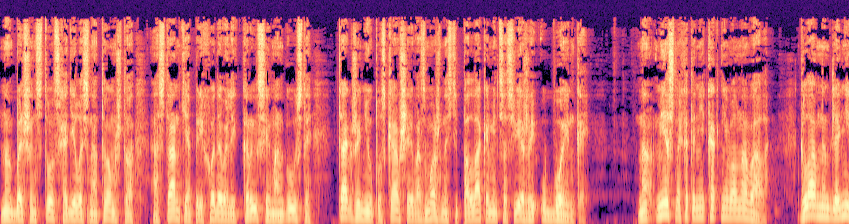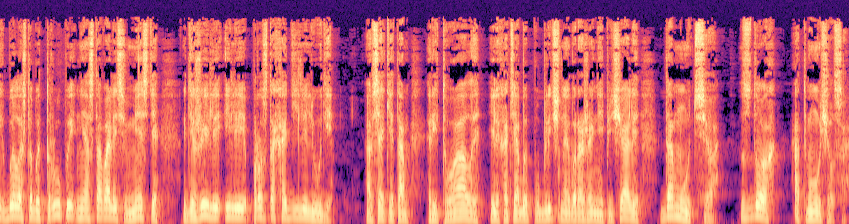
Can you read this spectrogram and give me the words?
но большинство сходилось на том, что останки оприходовали крысы и мангусты, также не упускавшие возможности полакомиться свежей убоинкой. Но местных это никак не волновало. Главным для них было, чтобы трупы не оставались в месте, где жили или просто ходили люди. А всякие там ритуалы или хотя бы публичное выражение печали – да муть все. Сдох, отмучился.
